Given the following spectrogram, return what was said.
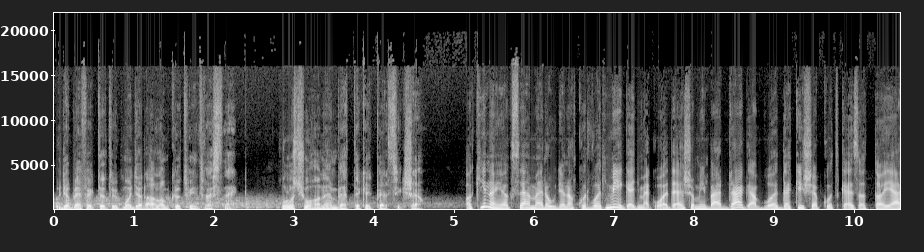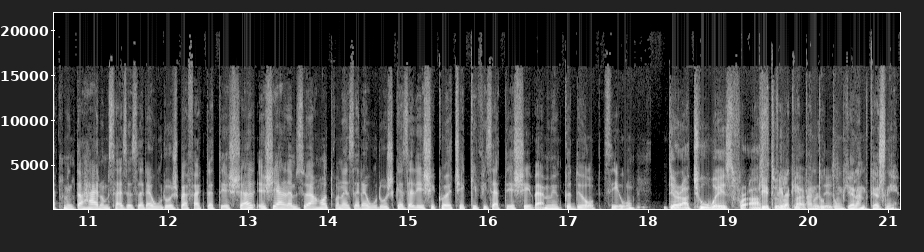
hogy a befektetők magyar államkötvényt vesznek. Holott soha nem vettek egy percig sem. A kínaiak számára ugyanakkor volt még egy megoldás, ami bár drágább volt, de kisebb kockázattal járt, mint a 300 ezer eurós befektetéssel, és jellemzően 60 ezer eurós kezelési költség kifizetésével működő opció. There are two ways for us Kétféleképpen tudtunk jelentkezni.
